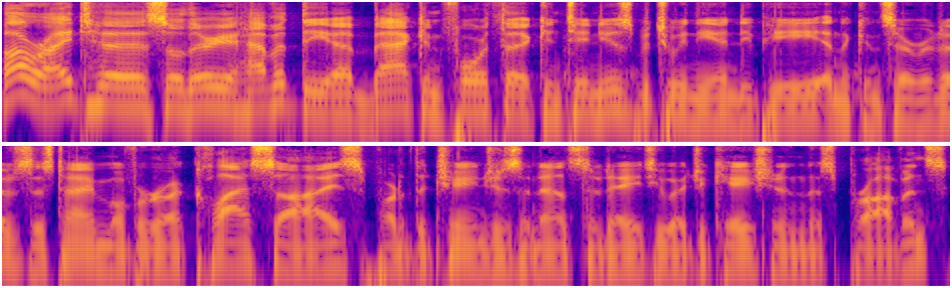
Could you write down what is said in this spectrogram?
All right, uh, so there you have it. The uh, back and forth uh, continues between the NDP and the Conservatives, this time over uh, class size, part of the changes announced today to education in this province.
